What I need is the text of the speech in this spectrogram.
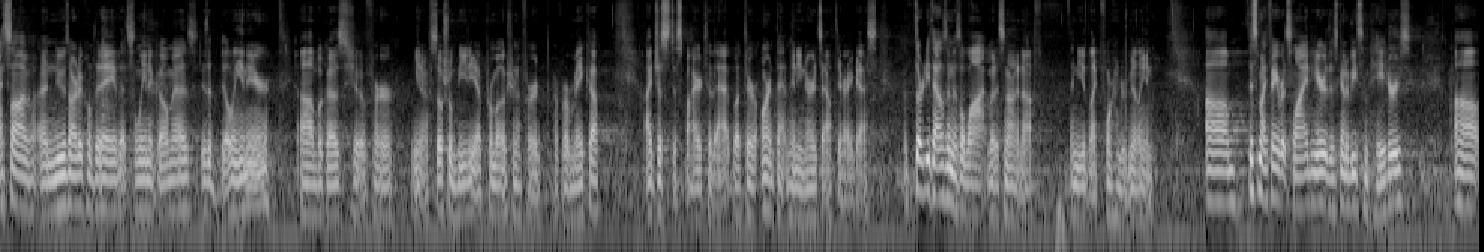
I saw a news article today that Selena Gomez is a billionaire uh, because of her, you know, social media promotion of her of her makeup. I just aspire to that, but there aren't that many nerds out there, I guess. 30,000 is a lot, but it's not enough. I need like 400 million. Um, this is my favorite slide here. There's going to be some haters. Uh,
